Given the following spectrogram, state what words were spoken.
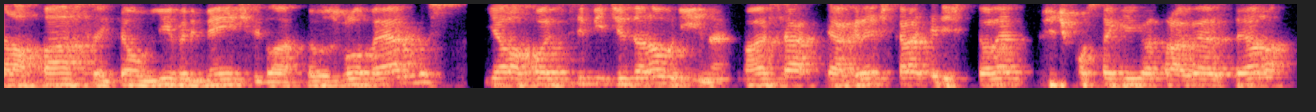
ela passa então livremente lá pelos glomérulos e ela pode ser medida na urina. Então essa é a grande característica. Então a gente consegue através dela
